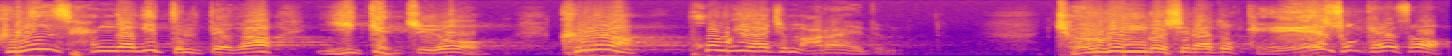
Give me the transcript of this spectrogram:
그런 생각이 들 때가 있겠지요. 그러나 포기하지 말아야 됩니다. 적은 것이라도 계속해서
